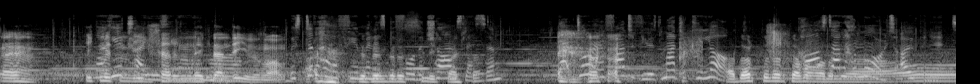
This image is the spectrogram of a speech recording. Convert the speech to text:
Eh. Hikmet'in bilgisayarının eklendiği gibi mi abi? We still have a few minutes Defender'ı before the sil ilk charms başta. lesson. That door in front of you is magically Ha locked. 4'te 4 yapamadım ya. Alhamora to open it.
